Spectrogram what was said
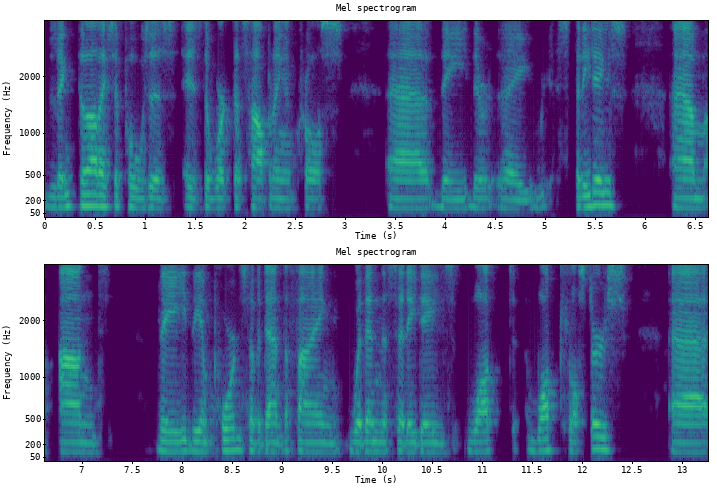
linked to that, I suppose, is is the work that's happening across uh, the, the, the city deals, um, and the the importance of identifying within the city deals what what clusters uh,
